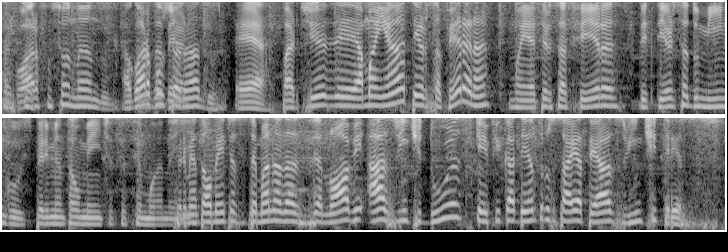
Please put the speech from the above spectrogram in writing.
Agora funcionando. Agora Estamos funcionando. abertos. É, a partir de amanhã, terça-feira, né? Amanhã é terça-feira, de terça a domingo, experimentalmente essa semana. aí. Experimentalmente essa semana das 19 às 22, quem fica dentro sai até às 23.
